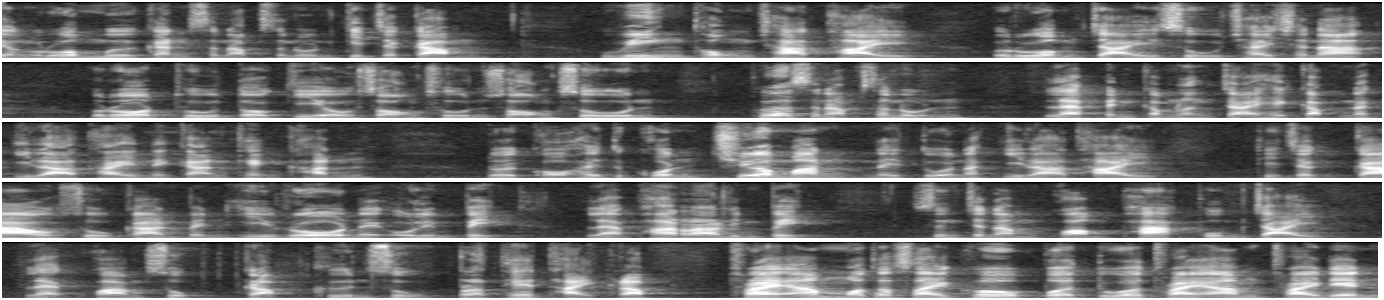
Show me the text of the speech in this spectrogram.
ยังร่วมมือกันสนับสนุนกิจกรรม วิ่งธงชาติไทย รวมใจสู่ชัยชนะ Road to Tokyo 2020 เพื่อสนับสนุน และเป็นกำลังใจให้กับนักกีฬาไทยในการแข่งขัน โดยขอให้ทุกคนเชื่อมั่นในตัวนักกีฬาไทย ที่จะก้าวสู่การเป็นฮีโร่ในโอลิมปิก และพาราลิมปิก ซึ่งจะนำความภาคภูมิใจ และความสุขกลับคืนสู่ประเทศไทยครับ Triumph Motorcycle เปิดตัว Triumph Trident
